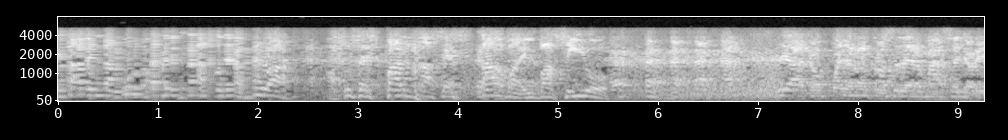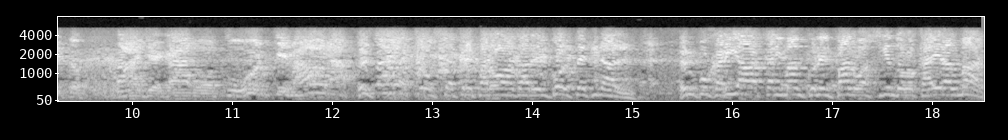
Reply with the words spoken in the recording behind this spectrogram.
Estaba en la punta del brazo de la púa. A sus espaldas estaba el vacío. Ya no puede retroceder más, señorito. Ha llegado tu última hora. El sueco se preparó a dar el golpe final. Empujaría a Calimán con el palo haciéndolo caer al mar.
